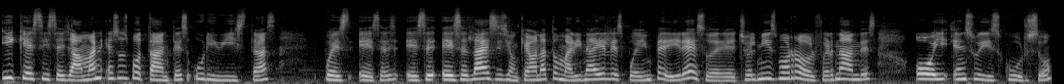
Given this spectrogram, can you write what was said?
y que si se llaman esos votantes uribistas, pues esa es, la decisión que van a tomar y nadie les puede impedir eso. De hecho, el mismo Rodolfo Hernández hoy en su discurso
